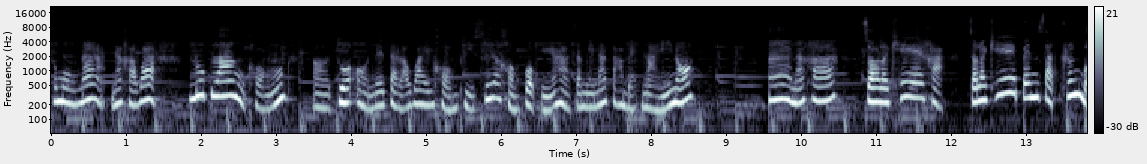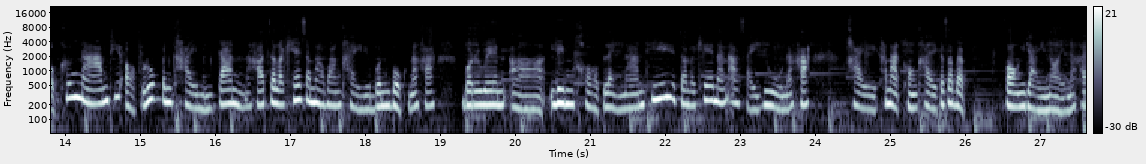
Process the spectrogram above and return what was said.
ชั่วโมงหน้านะคะว่า รูปร่างของอตัวอ่อนในแต่ละวัยของผีเสื้อของกบอย่างเงี้ยค่ะ จะมีหน้าตาแบบไหนเนาะอ่านะคะจระเข้ค่ะจระเข้เป็นสัตว์ครึ่งบกครึ่งน้ำที่ออกลูกเป็นไข่เหมือนกันนะคะจระเข้จะมาวางไข่อยู่บนบกนะคะ บริเวณริมขอบแหล่งน้ำที่จระเข้นั้นอาศัยอยู่นะคะ ไข่ขนาดของไข่ก็จะแบบ องใหญ่หน่อยนะคะ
